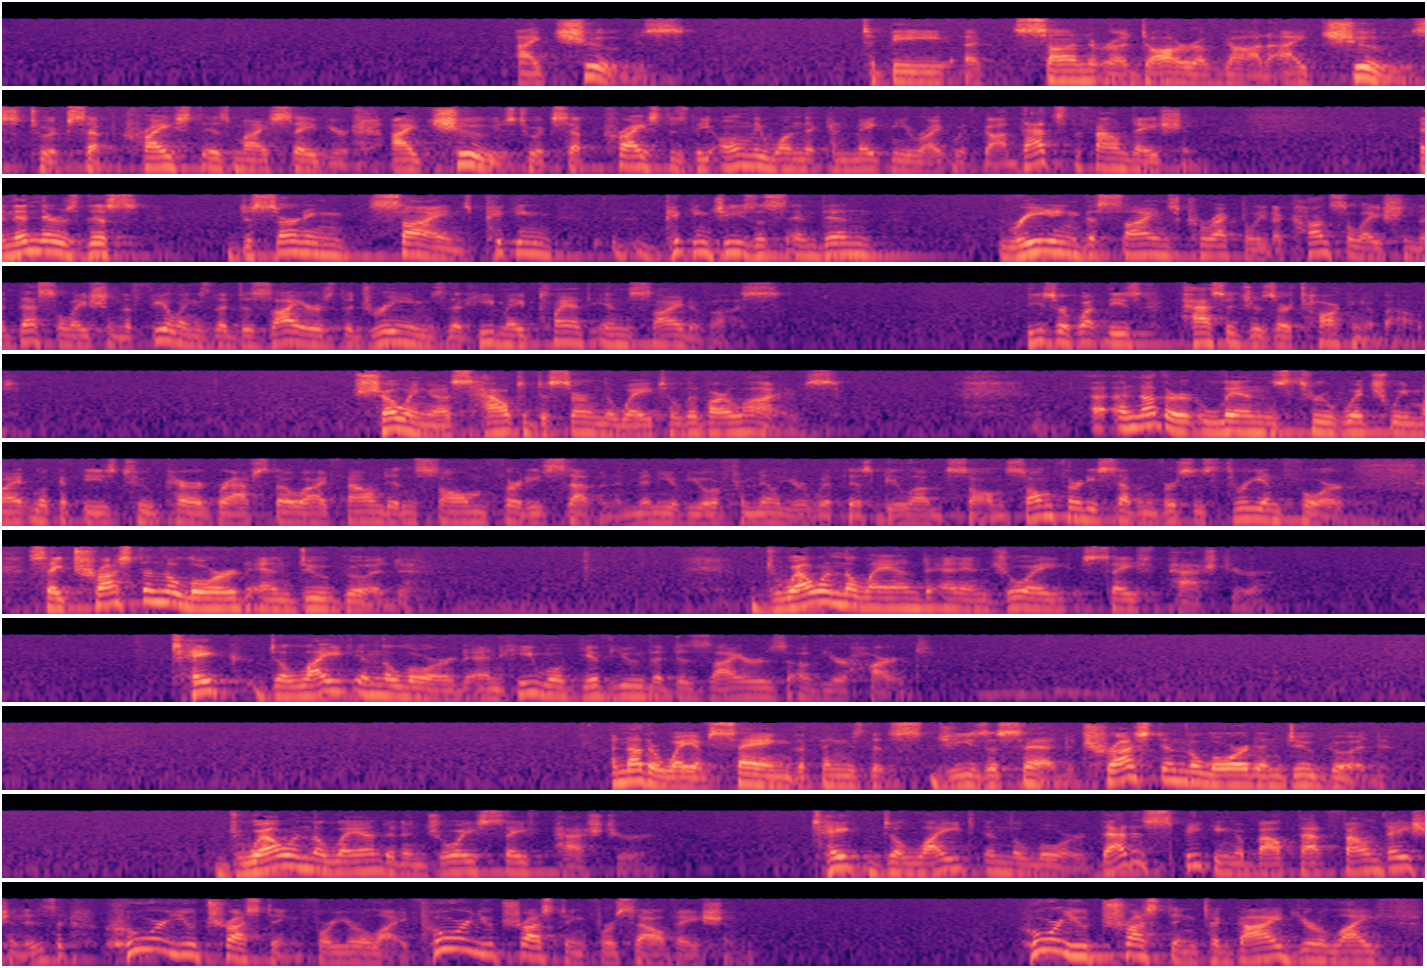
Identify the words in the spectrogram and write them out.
I choose to be a son or a daughter of God. I choose to accept Christ as my Savior. I choose to accept Christ as the only one that can make me right with God. That's the foundation. And then there's this discerning signs, picking, picking Jesus and then reading the signs correctly the consolation, the desolation, the feelings, the desires, the dreams that He may plant inside of us. These are what these passages are talking about, showing us how to discern the way to live our lives. Another lens through which we might look at these two paragraphs, though, I found in Psalm 37, and many of you are familiar with this beloved psalm. Psalm 37, verses 3 and 4 say, Trust in the Lord and do good Dwell in the land and enjoy safe pasture. Take delight in the Lord, and he will give you the desires of your heart. Another way of saying the things that Jesus said trust in the Lord and do good. Dwell in the land and enjoy safe pasture. Take delight in the Lord. That is speaking about that foundation. Is it who are you trusting for your life? Who are you trusting for salvation? Who are you trusting to guide your life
